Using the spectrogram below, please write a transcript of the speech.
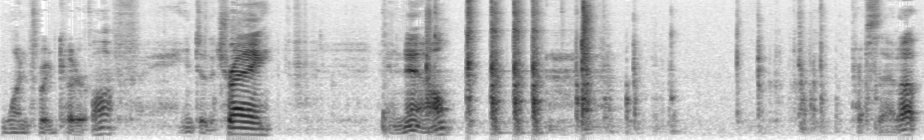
One thread cutter off into the tray, and now that up.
